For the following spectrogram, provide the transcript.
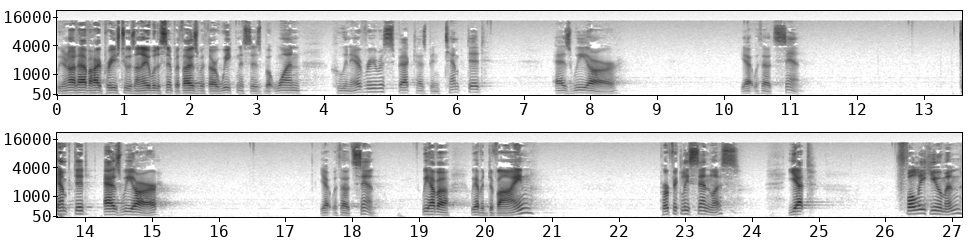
We do not have a high priest who is unable to sympathize with our weaknesses, but one who, in every respect, has been tempted as we are, yet without sin. Tempted as we are, yet without sin. We have a, we have a divine, perfectly sinless, yet fully human,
